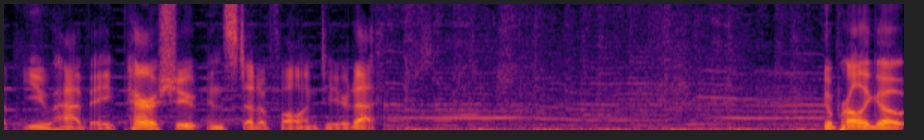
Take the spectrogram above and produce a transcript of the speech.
except you have a parachute instead of falling to your death. You'll probably go,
